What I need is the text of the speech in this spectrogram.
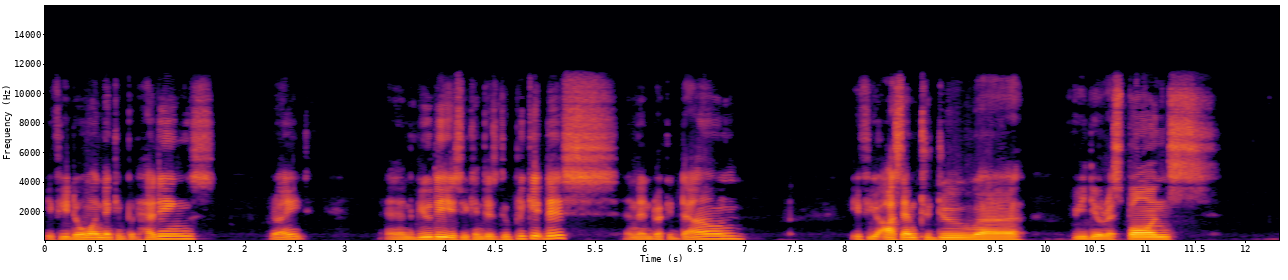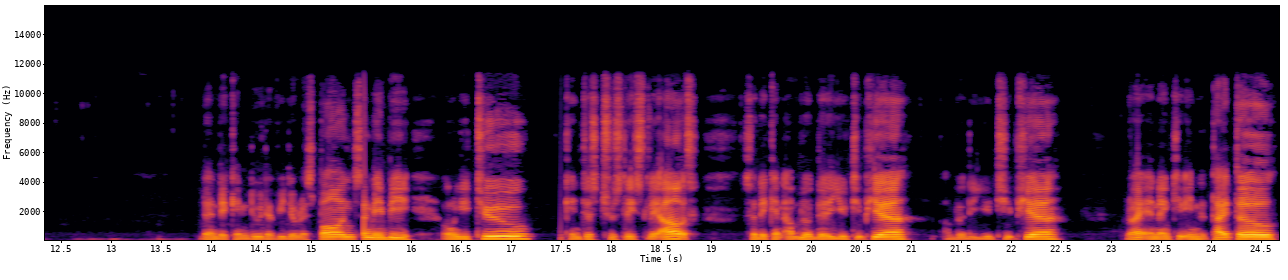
if you don't want, you can put headings, right? And the beauty is you can just duplicate this and then drag it down. If you ask them to do uh, video response, then they can do the video response. And maybe only two, you can just choose this layout. So they can upload the YouTube here, upload the YouTube here, right? And then keep in the title,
